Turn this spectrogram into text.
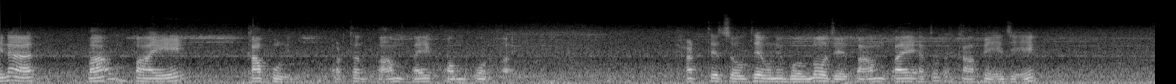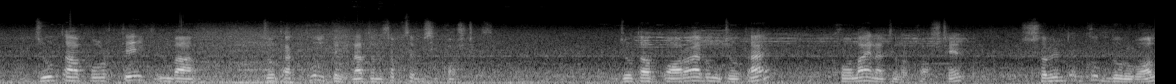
এনার বাম পায়ে কাঁপুনি, অর্থাৎ বাম পায়ে কম্পন হয়। হাঁটতে চলতে উনি বলল যে, বাম পায়ে এতটা কাঁপে যে, জুতা পরতে কিংবা জুতা খুলতে এনার জন্য সবচেয়ে বেশি কষ্ট হয়েছে জুতা পরা এবং জুতা খোলা এনার জন্য কষ্টের। শরীরটা খুব দুর্বল।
